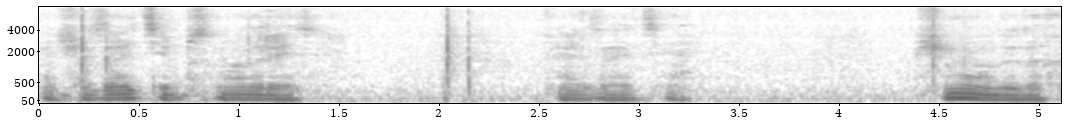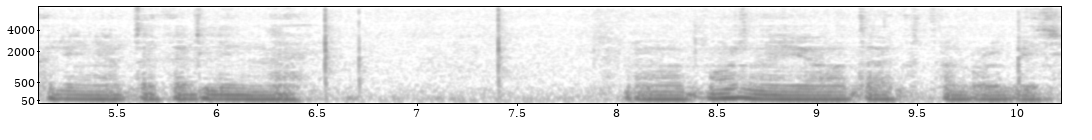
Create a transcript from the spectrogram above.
Хочу зайти посмотреть. Как зайти? Почему вот эта хрень вот такая длинная? Вот можно ее вот так вот обрубить?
